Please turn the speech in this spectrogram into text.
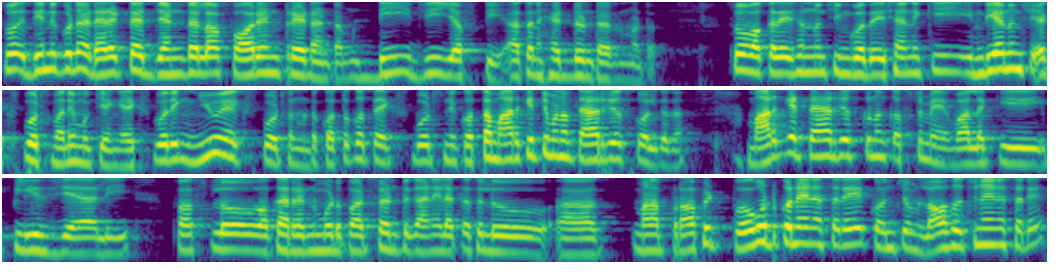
సో దీన్ని కూడా director general of foreign trade అంటాం. డీజీఎఫ్టీ అతని హెడ్ ఉంటారు అనమాట సో ఒక దేశం నుంచి ఇంకో దేశానికి ఇండియా నుంచి ఎక్స్పోర్ట్స్ మరీ ముఖ్యంగా ఎక్స్పోరింగ్ న్యూ ఎక్స్పోర్ట్స్ అనమాట కొత్త కొత్త ఎక్స్పోర్ట్స్ని కొత్త మార్కెట్ని మనం తయారు చేసుకోవాలి కదా. మార్కెట్ తయారు చేసుకోవడం కష్టమే. వాళ్ళకి ప్లీజ్ చేయాలి. ఫస్ట్లో ఒక రెండు మూడు పర్సెంట్ కానీ లేకపోతే అసలు మన ప్రాఫిట్ పోగొట్టుకునైనా సరే కొంచెం లాస్ వచ్చినైనా సరే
